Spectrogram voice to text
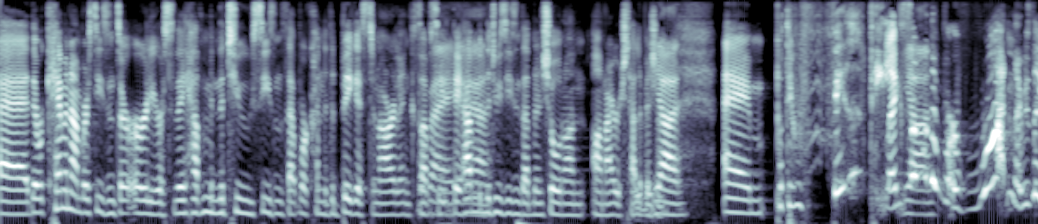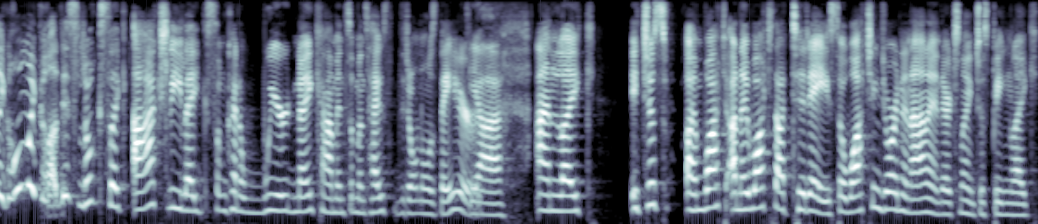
Uh, there were Kem and Amber seasons are earlier, so they haven't been the two seasons that were kind of the biggest in Ireland because obviously Right, they yeah, haven't been the two seasons that have been shown on, on Irish television. Yeah. Um, but they were filthy. Like some of them were rotten. I was like, oh my god, this looks like actually like some kind of weird night cam in someone's house that they don't know is there. Yeah. And like it just I'm watch and I watched that today. So watching Jordan and Anna in there tonight just being like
